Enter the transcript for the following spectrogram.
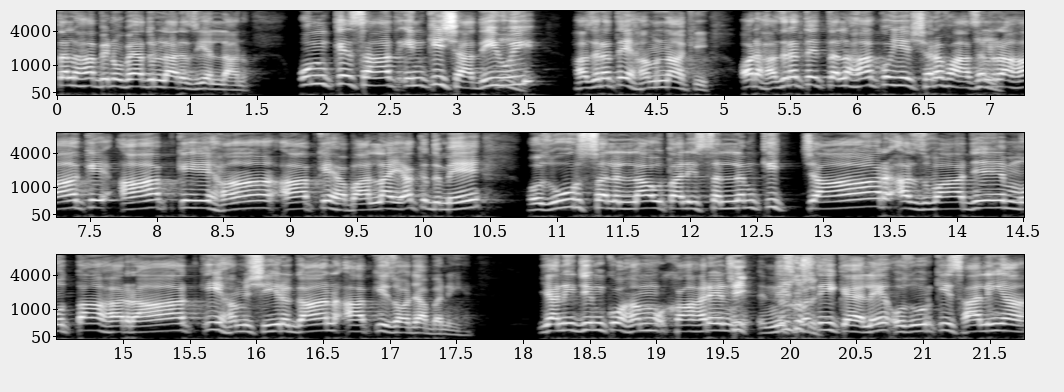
طلحہ بن عبید اللہ رضی اللہ عنہ ان کے ساتھ ان کی شادی ہوئی حضرت حمنہ کی۔ اور حضرت طلحہ کو یہ شرف حاصل رہا کہ آپ کے ہاں آپ کے حبالہ عقد میں حضور صلی اللہ علیہ وسلم کی چار ازواج متحرات کی ہمشیرگان آپ کی زوجہ بنی ہیں۔ یعنی جن کو ہم خواہر نسبتی کہہ لیں حضور کی سالیاں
